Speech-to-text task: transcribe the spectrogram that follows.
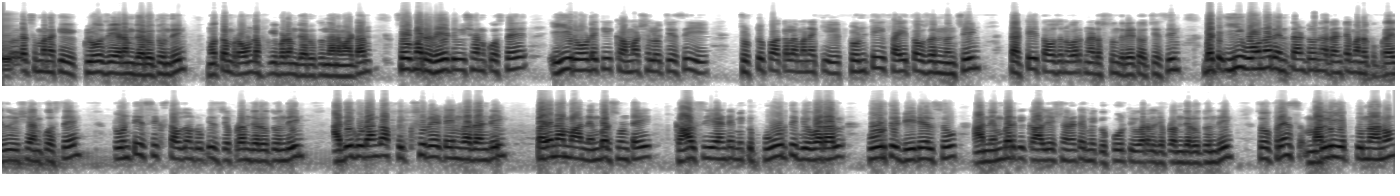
మనకి క్లోజ్ చేయడం జరుగుతుంది. మొత్తం రౌండ్ ఆఫ్ ఇవ్వడం జరుగుతుంది అనమాట సో మరి రేటు విషయానికి వస్తే ఈ రోడ్డుకి కమర్షియల్ వచ్చేసి చుట్టుపక్కల మనకి ట్వంటీ ఫైవ్ థౌసండ్ నుంచి థర్టీ థౌసండ్ వరకు నడుస్తుంది రేట్ వచ్చేసి. బట్ ఈ ఓనర్ ఎంత అంటున్నారంటే మనకు ప్రైస్ విషయానికి వస్తే ట్వంటీ సిక్స్ థౌసండ్ రూపీస్ చెప్పడం జరుగుతుంది. అది కూడా ఫిక్స్డ్ రేట్ ఏం కదండి. పైన మా నెంబర్స్ ఉంటాయి. కాల్స్ చేయండి మీకు పూర్తి వివరాలు పూర్తి డీటెయిల్స్ ఆ నెంబర్కి కాల్ చేసినారంటే మీకు పూర్తి వివరాలు చెప్పడం జరుగుతుంది. సో ఫ్రెండ్స్ మళ్ళీ చెప్తున్నాను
